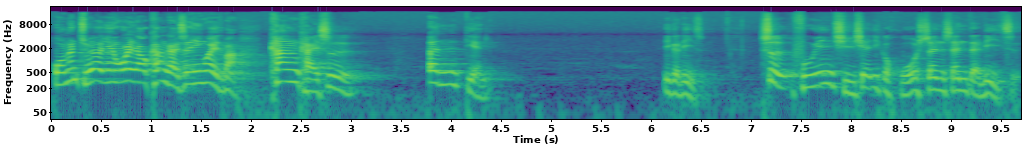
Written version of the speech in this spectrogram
我们主要因为要慷慨，是因为什么？慷慨是。恩典，一个例子，是福音曲线一个活生生的例子。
